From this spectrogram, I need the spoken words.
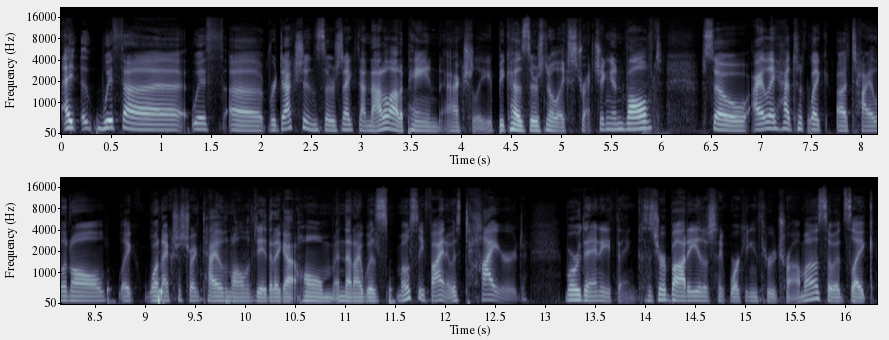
I with uh with uh reductions. There's like not a lot of pain actually because there's no like stretching involved. So I like had took like a Tylenol, like one extra strength Tylenol the day that I got home, and then I was mostly fine. I was tired more than anything because your body is just like working through trauma. So it's like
